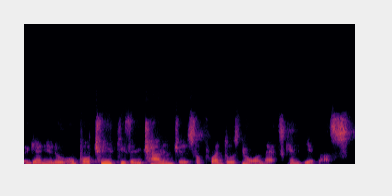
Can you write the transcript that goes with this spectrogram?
again, you know, opportunities and challenges of what those neural nets can give us.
